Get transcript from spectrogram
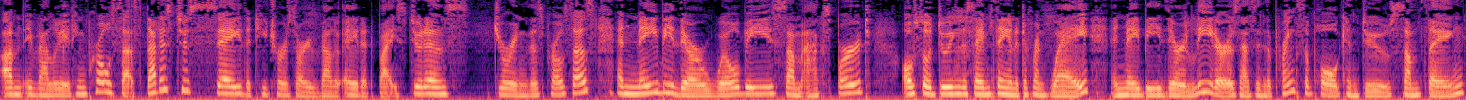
um, evaluating process. That is to say, the teachers are evaluated by students during this process, and maybe there will be some expert also doing the same thing in a different way. And maybe their leaders, as in the principal, can do something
